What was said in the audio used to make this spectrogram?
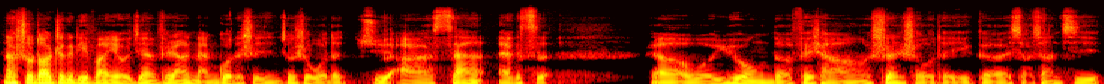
那说到这个地方，有一件非常难过的事情，就是我的 GR 三 X，呃，我用的非常顺手的一个小相机，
